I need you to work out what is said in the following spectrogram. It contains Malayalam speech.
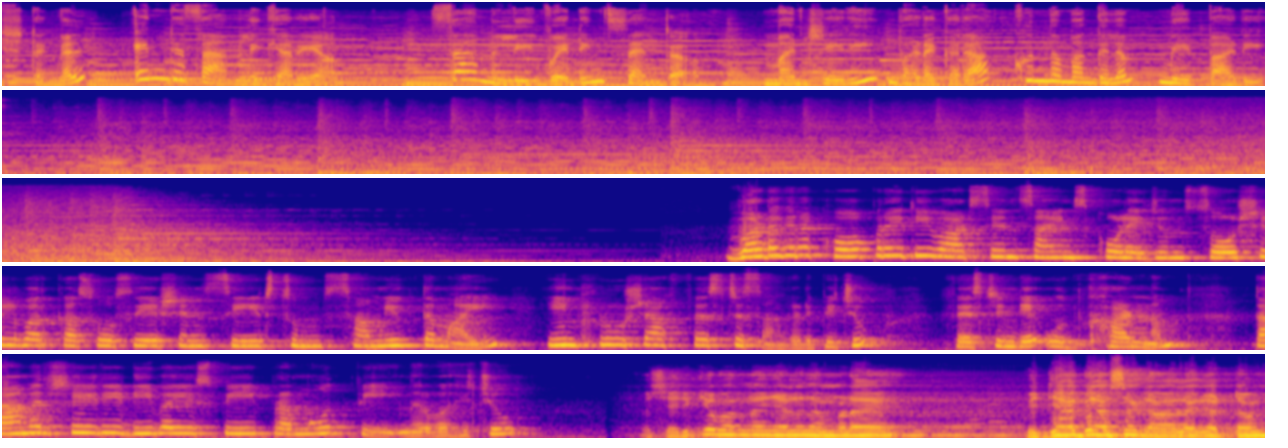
ഇഷ്ടങ്ങൾ എന്റെ ഫാമിലിക്ക് അറിയാം family wedding centre Manjeri Vadakara Kunnamangalam Meppadi. Vadakara cooperative arts and science കോളേജും സോഷ്യൽ വർക്ക് അസോസിയേഷൻ സീഡ്സും സംയുക്തമായി ഇൻക്ലൂഷ ഫെസ്റ്റ് സംഘടിപ്പിച്ചു. ഫെസ്റ്റിന്റെ ഉദ്ഘാടനം താമരശ്ശേരി ഡിവൈഎസ്പി പ്രമോദ് പി നിർവഹിച്ചു. ശരിക്കും പറഞ്ഞു കഴിഞ്ഞാൽ നമ്മുടെ വിദ്യാഭ്യാസ കാലഘട്ടം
